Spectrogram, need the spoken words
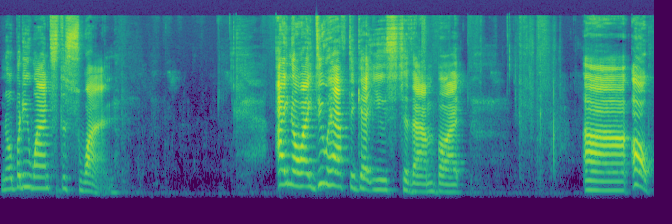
nobody wants the swan. I know I do have to get used to them, but uh oh.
